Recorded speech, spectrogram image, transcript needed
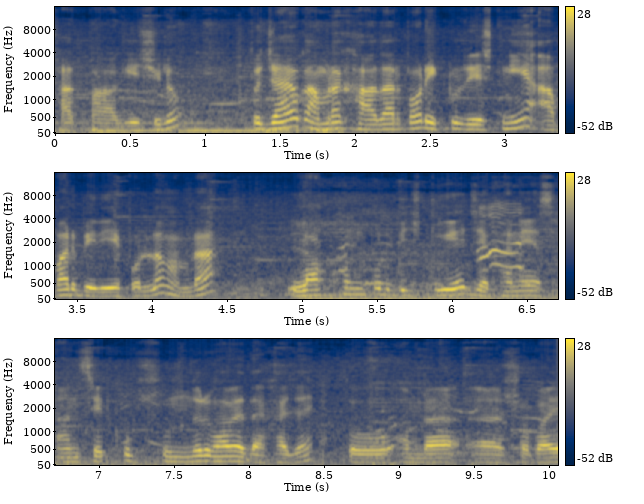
স্বাদ পাওয়া গিয়েছিল। তো যাই হোক, আমরা খাওয়া দাওয়ার পর একটু রেস্ট নিয়ে আবার বেরিয়ে পড়লাম আমরা লক্ষণপুর বিচ টুয়ে যেখানে সানসেট খুব সুন্দরভাবে দেখা যায়। তো আমরা সবাই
